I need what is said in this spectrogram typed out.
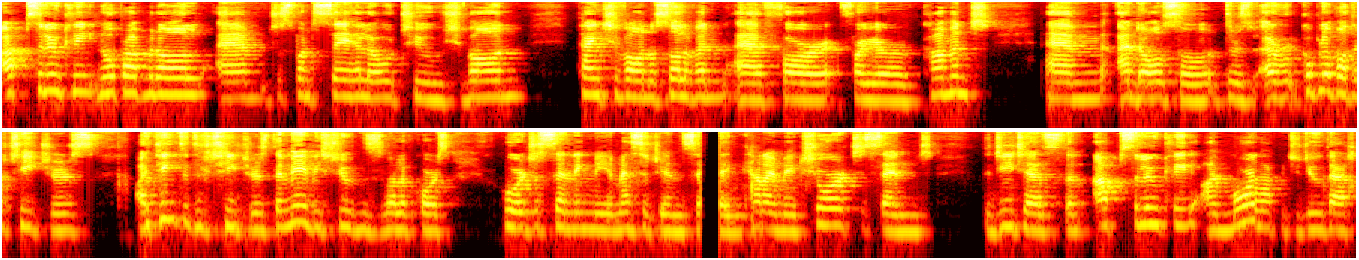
absolutely, no problem at all. Um, just want to say hello to Siobhan. Thanks, Siobhan O'Sullivan, uh, for, for your comment. Um, and also, there's a couple of other teachers. I think that they're teachers, they may be students as well, of course, who are just sending me a message in saying, Can I make sure to send the details then? Absolutely, I'm more than happy to do that.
